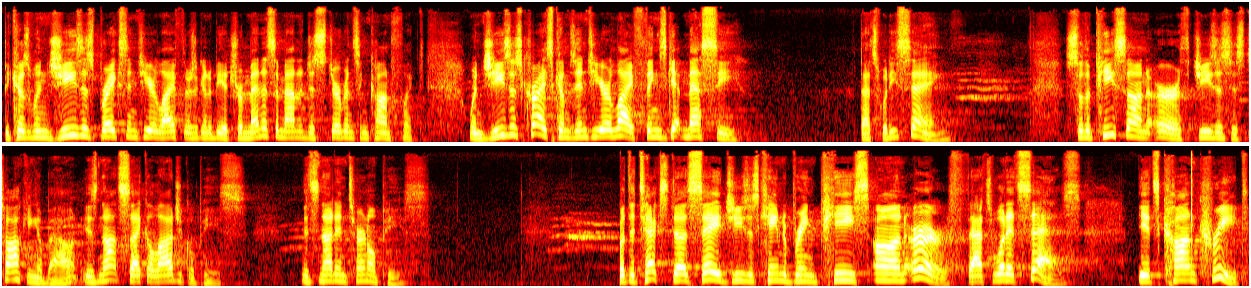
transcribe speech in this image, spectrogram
Because when Jesus breaks into your life, there's going to be a tremendous amount of disturbance and conflict. When Jesus Christ comes into your life, things get messy. That's what he's saying. So, the peace on earth Jesus is talking about is not psychological peace, it's not internal peace. But the text does say Jesus came to bring peace on earth. That's what it says. It's concrete.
